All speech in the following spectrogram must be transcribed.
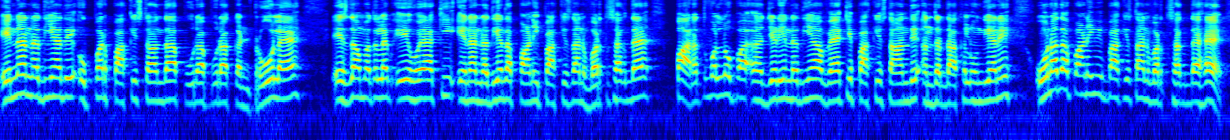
ਇਹਨਾਂ ਨਦੀਆਂ ਦੇ ਉੱਪਰ ਪਾਕਿਸਤਾਨ ਦਾ ਪੂਰਾ ਪੂਰਾ ਕੰਟਰੋਲ ਹੈ। ਇਸ ਦਾ ਮਤਲਬ ਇਹ ਹੋਇਆ ਕਿ ਇਹਨਾਂ ਨਦੀਆਂ ਦਾ ਪਾਣੀ ਪਾਕਿਸਤਾਨ ਵਰਤ ਸਕਦਾ ਹੈ। ਭਾਰਤ ਵੱਲੋਂ ਪਾ- ਜਿਹੜੀਆਂ ਨਦੀਆਂ ਵਹਿ ਕੇ ਪਾਕਿਸਤਾਨ ਦੇ ਅੰਦਰ ਦਾਖਲ ਹੁੰਦੀਆਂ ਨੇ, ਉਹਨਾਂ ਦਾ ਪਾਣੀ ਵੀ ਪਾਕਿਸਤਾਨ ਵਰਤ ਸਕਦਾ ਹੈ।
